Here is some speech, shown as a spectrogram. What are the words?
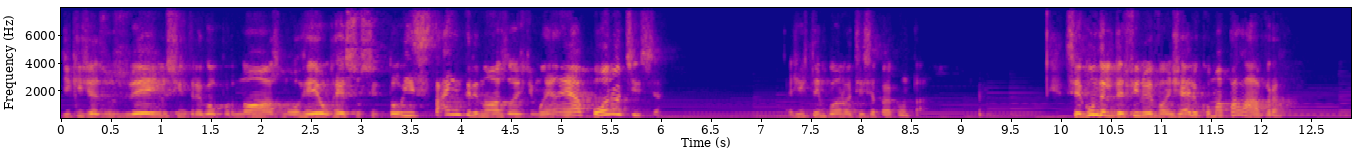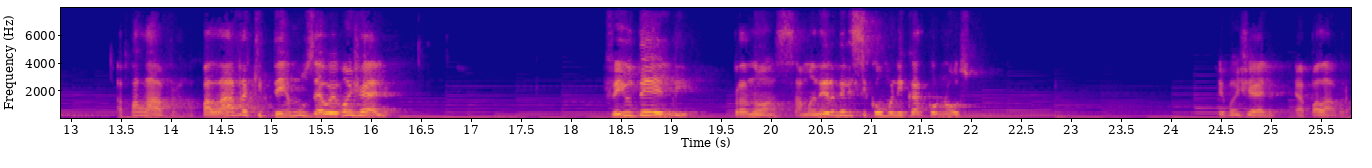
de que Jesus veio, se entregou por nós, morreu, ressuscitou e está entre nós hoje de manhã é a boa notícia. A gente tem boa notícia para contar. Segundo, ele define o evangelho como a palavra. A palavra. A palavra que temos é o evangelho. Veio dele para nós, a maneira dele se comunicar conosco. Evangelho é a palavra.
